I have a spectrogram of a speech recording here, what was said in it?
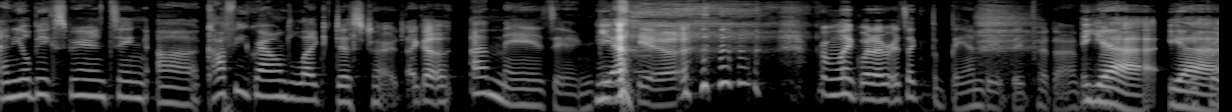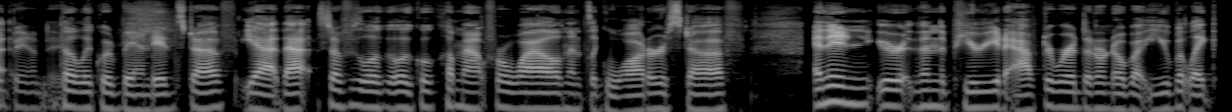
and you'll be experiencing uh, coffee ground like discharge. I go, amazing. Yeah. Thank you. From like whatever. It's like the band aid they put on. Yeah, yeah. Liquid band aid. the liquid band-aid stuff yeah that stuff is like will come out for a while and then it's like water stuff and then you're then the period afterwards i don't know about you but like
